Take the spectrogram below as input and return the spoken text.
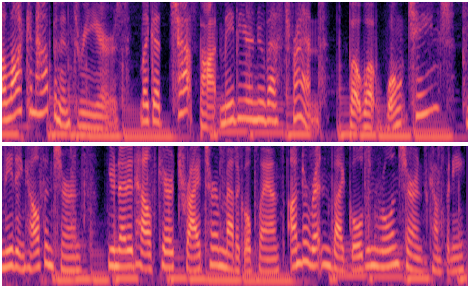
A lot can happen in three years, like a chatbot may be your new best friend. But what won't change? Needing health insurance. United Healthcare Tri Term Medical Plans, underwritten by Golden Rule Insurance Company,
